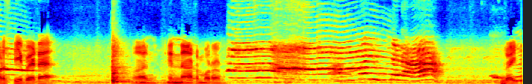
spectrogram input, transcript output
உடச்சிட்டிய பேட்டை? பாருங்க என்ன ஆட்டம் போடுறாங்க ரைட்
